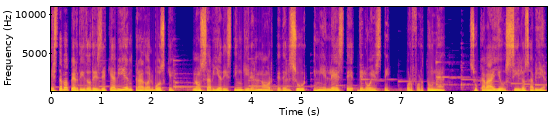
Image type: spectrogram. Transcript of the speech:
estaba perdido desde que había entrado al bosque. No sabía distinguir el norte del sur ni el este del oeste. Por fortuna, su caballo sí lo sabía.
